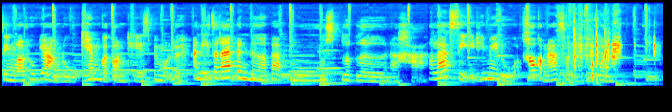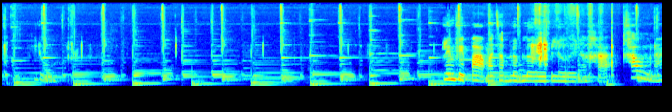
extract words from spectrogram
จริงแล้วทุกอย่างดูเข้มกว่าตอนเทสไปหมดเลย อันนี้จะได้เป็นเนื้อแบบมูสเบลอๆนะคะตอนแรกสีที่เมย์ดูเข้ากับหน้าสดทุกคนให้ดูริมฝีปากมันจะเบลอๆไปเลยนะคะ เข้าอยู่นะ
